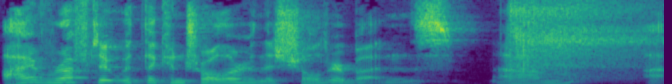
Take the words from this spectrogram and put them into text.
I roughed it with the controller and the shoulder buttons. Um, I,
